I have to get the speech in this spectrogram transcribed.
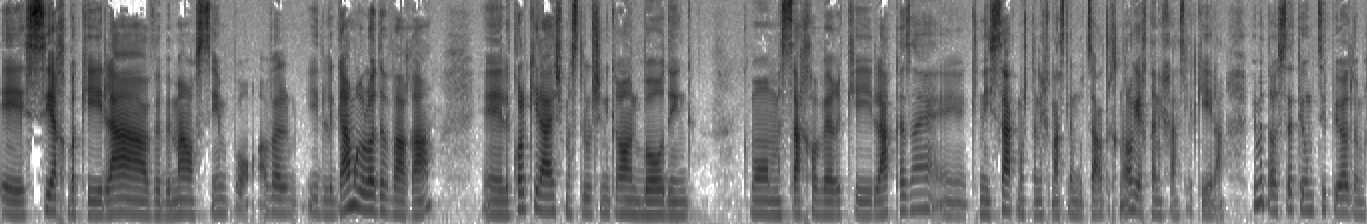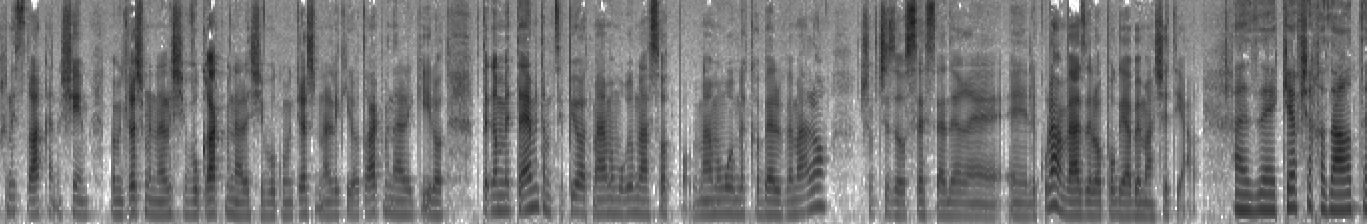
בשיח בקהילה ובמה עושים פה, אבל היא לגמרי לא דבר רע. אה, לכל קהילה יש מסלול שנקרא onboarding, כמו מסע חבר קהילה כזה, אה, כניסה, כמו שאתה נכנס למוצר טכנולוגי, איך אתה נכנס לקהילה. ואם אתה עושה תיאום ציפיות ומכניס רק אנשים, במקרה של מנהלי שיווק, רק מנהלי שיווק, במקרה של מנהלי קהילות, רק מנהלי קהילות, ואתה גם מתאם איתם ציפיות, מה הם אמורים לעשות פה, ומה הם אמורים לקבל ומה לא, אני חושבת שזה עושה סדר אה, אה, לכולם, ואז זה לא פוגע במה שתיארת. אז uh, כיף שחזרת uh,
